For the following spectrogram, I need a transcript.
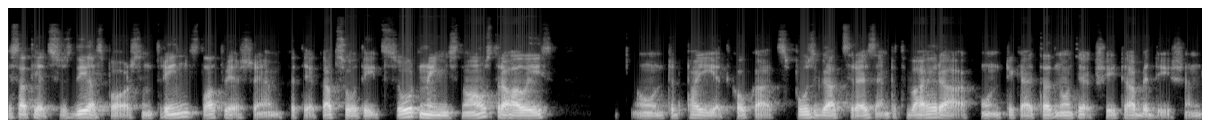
kas attiecas uz diasporas un trindas latviešiem, ka tiek atsūtītas urniņas no Austrālijas, un tad paiet kaut kāds pusgads, reizēm pat vairāk, un tikai tad notiek šī abedīšana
